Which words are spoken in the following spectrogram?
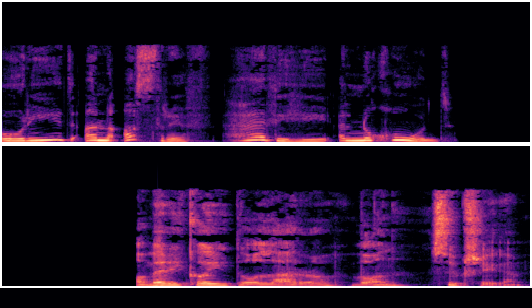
أريد أن أصرف هذه النقود Amerikai dollárra van szükségem.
